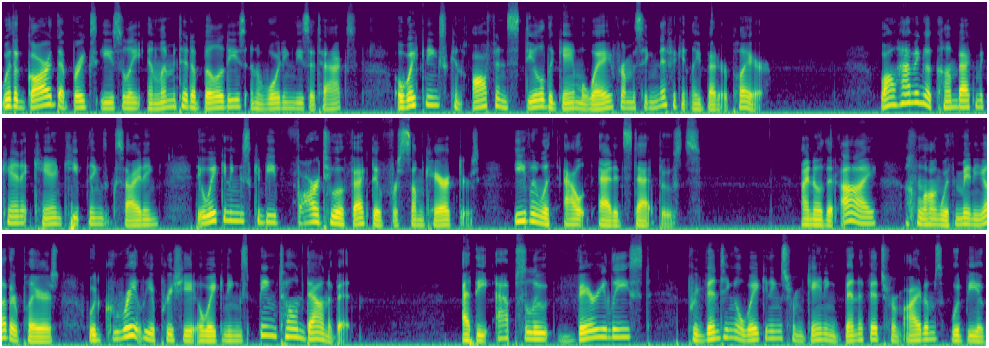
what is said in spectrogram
With a guard that breaks easily and limited abilities in avoiding these attacks, Awakenings can often steal the game away from a significantly better player. While having a comeback mechanic can keep things exciting, the Awakenings can be far too effective for some characters, even without added stat boosts. I know that I, along with many other players, would greatly appreciate Awakenings being toned down a bit. At the absolute very least, Preventing awakenings from gaining benefits from items would be a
